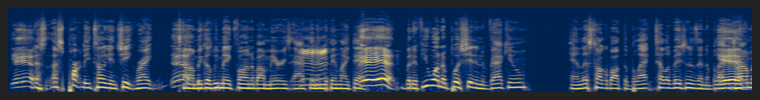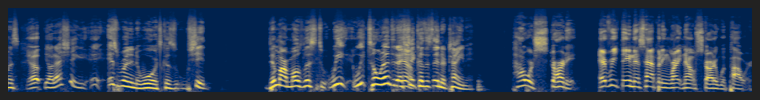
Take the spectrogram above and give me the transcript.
Yeah, that's that's partly tongue in cheek, right? Yeah. Um, because we make fun about Mary's acting and everything like that. yeah, yeah. But if you want to put shit in the vacuum, and let's talk about the black televisions and the black Yeah. dramas, Yep. yo, that shit it, it's winning awards because shit, them are most listened to. We we tune into that Damn. shit because it's entertaining. Power started. Everything that's happening right now started with Power.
